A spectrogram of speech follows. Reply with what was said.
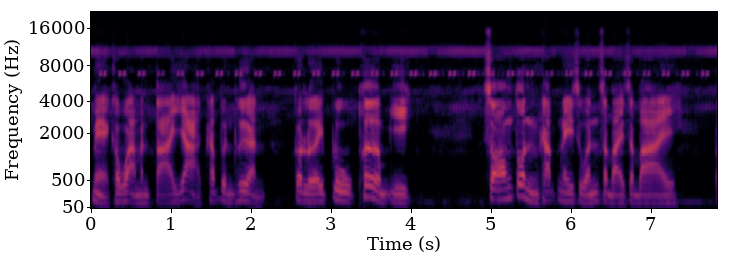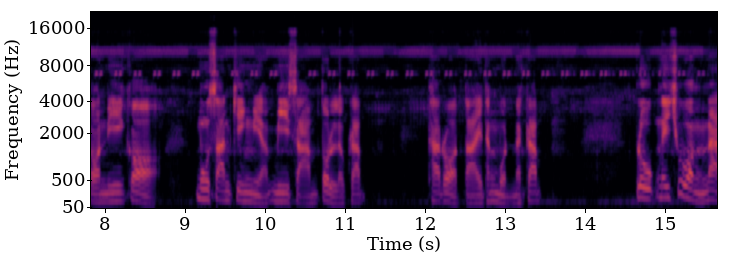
แม่เขาว่ามันตายยากครับเพื่อนๆ ก็เลยปลูกเพิ่มอีก สองต้นครับในสวนสบายๆ ตอนนี้ก็มูซันคิงเนี่ยมีสามต้นแล้วครับ ถ้ารอดตายทั้งหมดนะครับ ปลูกในช่วงหน้า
